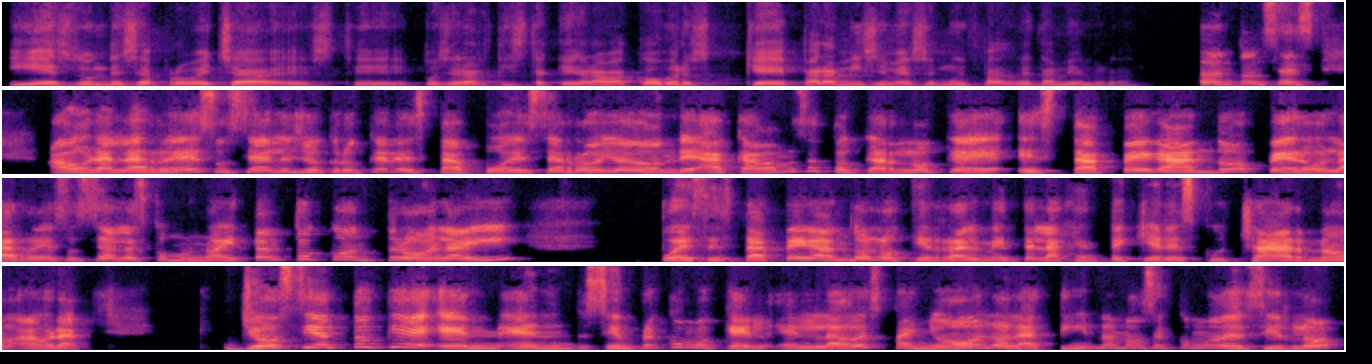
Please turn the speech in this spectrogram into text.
Y es donde se aprovecha este, pues el artista que graba covers, que para mí se me hace muy padre también, ¿verdad? Entonces, ahora las redes sociales yo creo que destapó ese rollo donde acá vamos a tocar lo que está pegando, pero las redes sociales como no hay tanto control ahí, pues está pegando lo que realmente la gente quiere escuchar, ¿no? Ahora, yo siento que en, en siempre como que en el lado español o latino, no sé cómo decirlo,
